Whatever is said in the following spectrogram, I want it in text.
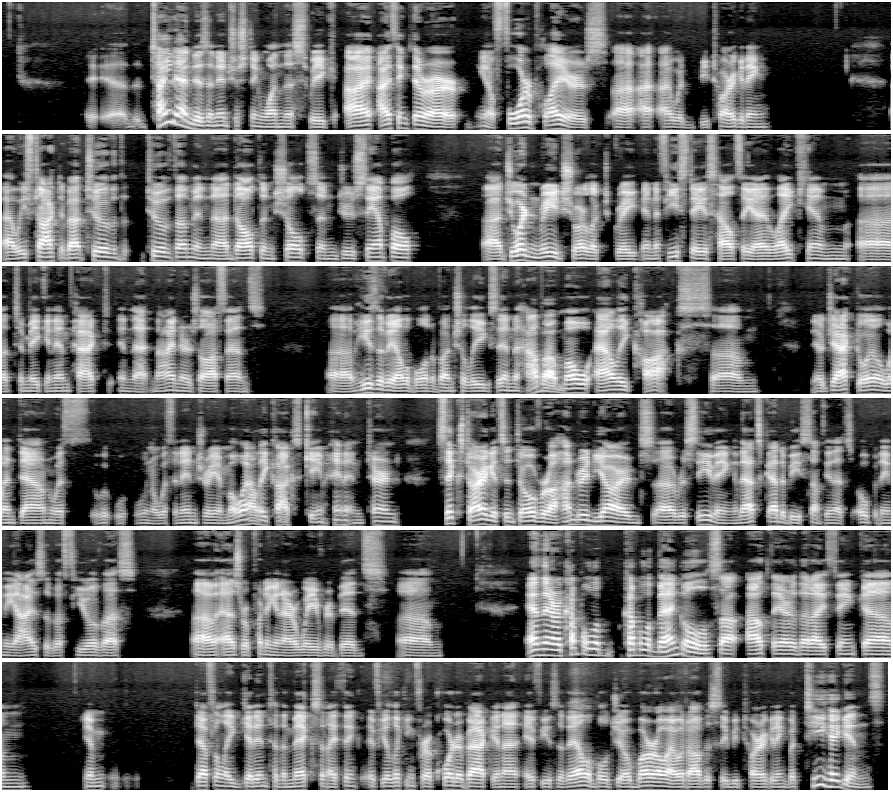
uh, the tight end is an interesting one this week. I, I think there are you know four players uh, I, I, would be targeting. Uh, we've talked about two of the, two of them in uh, Dalton Schultz and Drew Sample. Uh, Jordan Reed sure looked great, and if he stays healthy, I like him uh, to make an impact in that Niners offense. Uh, he's available in a bunch of leagues. And how about Mo Alie-Cox? Um, you know, Jack Doyle went down with you know with an injury, and Mo Alie-Cox came in and turned six targets into over hundred yards uh, receiving. That's got to be something that's opening the eyes of a few of us uh, as we're putting in our waiver bids. Um, and there are a couple of couple of Bengals uh, out there that I think um, you know, definitely get into the mix. And I think if you're looking for a quarterback and a, if he's available, Joe Burrow, I would obviously be targeting. But Tee Higgins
